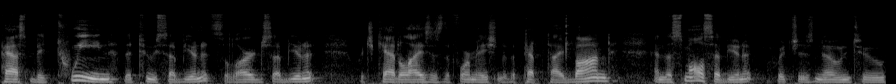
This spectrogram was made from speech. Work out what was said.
pass between the two subunits, the large subunit, which catalyzes the formation of the peptide bond, and the small subunit, which is known to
